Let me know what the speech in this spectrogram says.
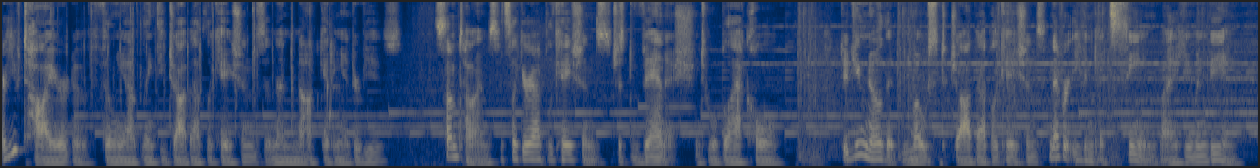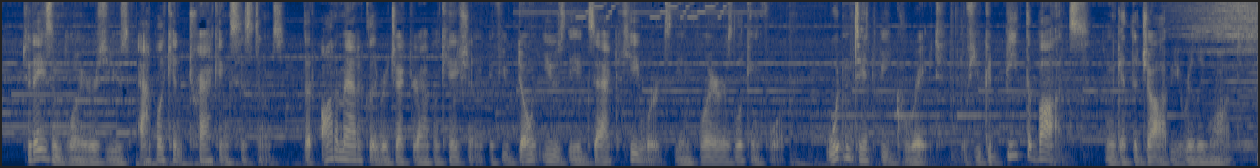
Are you tired of filling out lengthy job applications and then not getting interviews? Sometimes it's like your applications just vanish into a black hole. Did you know that most job applications never even get seen by a human being? Today's employers use applicant tracking systems that automatically reject your application if you don't use the exact keywords the employer is looking for. Wouldn't it be great if you could beat the bots and get the job you really want?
